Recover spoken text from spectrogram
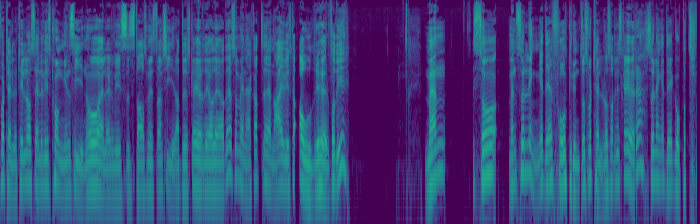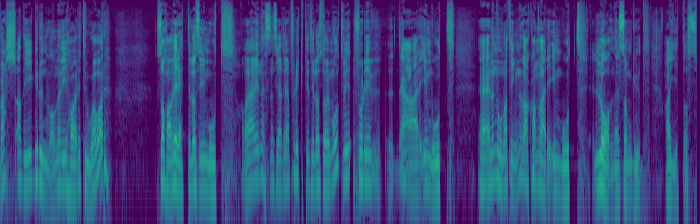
forteller til oss, eller hvis kongen sier noe, eller hvis statsministeren sier at du skal gjøre det og det og det, så mener jeg ikke at nei, vi skal aldri høre på de. Men så, men så lenge det folk rundt oss forteller oss at vi skal gjøre, så lenge det går på tvers av de grunnvollene vi har i troa vår, så har vi rett til å si imot. Og jeg vil nesten si at vi er pliktige til å stå imot, fordi det er imot eh, Eller noen av tingene da kan være imot lovene som Gud har gitt oss.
